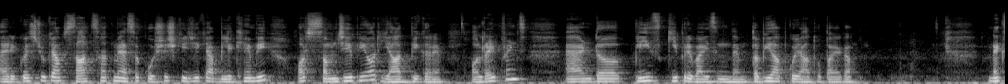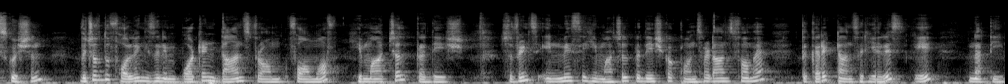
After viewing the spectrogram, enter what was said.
आई रिक्वेस्ट यू कि आप साथ साथ में ऐसा कोशिश कीजिए कि आप लिखें भी और समझें भी और याद भी करें। All right friends and please keep revising them तभी आपको याद हो पाएगा। Next question which of the following is an important dance from form of Himachal Pradesh so friends इनमें से हिमाचल प्रदेश का कौन सा डांस फॉर्म है the correct answer here is A Nati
